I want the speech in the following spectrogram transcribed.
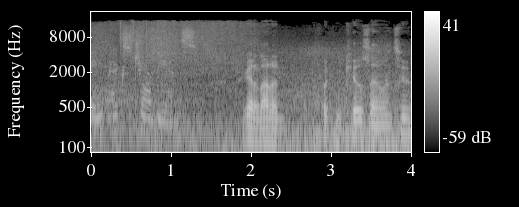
Apex Champions. I got a lot of fucking kills that one too.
